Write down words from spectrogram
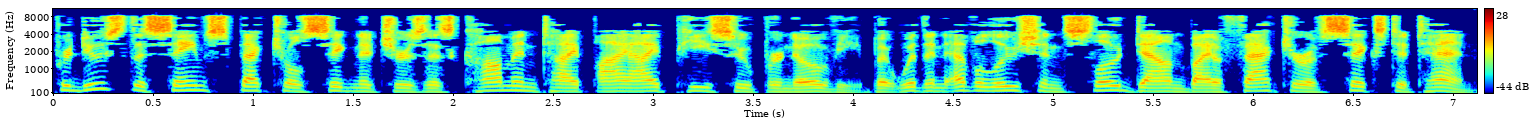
produce the same spectral signatures as common type IIP supernovae but with an evolution slowed down by a factor of 6 to 10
